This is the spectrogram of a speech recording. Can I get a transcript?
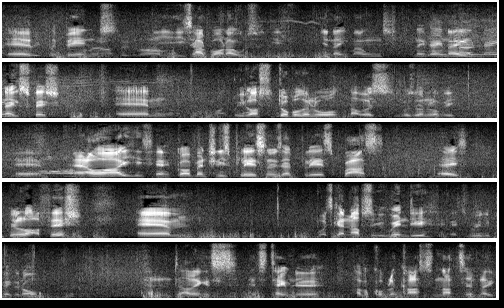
Uh, the bins, he's had one out. He's, your nine pound, nine pound Nine nine, nine. nice fish. Um, we lost a double and all. That was was unlucky. Um, oh, aye, God mentioned his plaice now. He's had plaice, bass. Uh, he's been a lot of fish. Um, but it's getting absolutely windy. It's really picking up, and I think it's it's time to have a couple of casts and that's it. Like,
